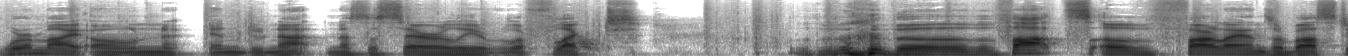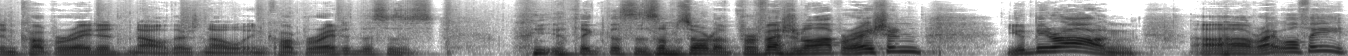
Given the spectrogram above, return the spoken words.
were my own and do not necessarily reflect. The, the, thoughts of Farlands or Bust Incorporated. No, there's no incorporated. This is you think this is some sort of professional operation? You'd be wrong. Uh, right, Wolfie?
